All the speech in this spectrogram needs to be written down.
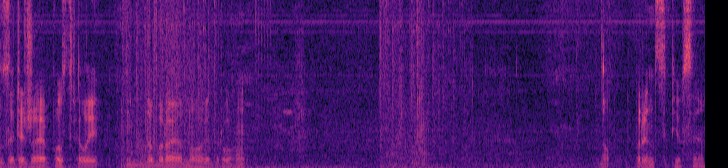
Тут дозаряджає постріли, добирає одного і другого. Ну, в принципі, все.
